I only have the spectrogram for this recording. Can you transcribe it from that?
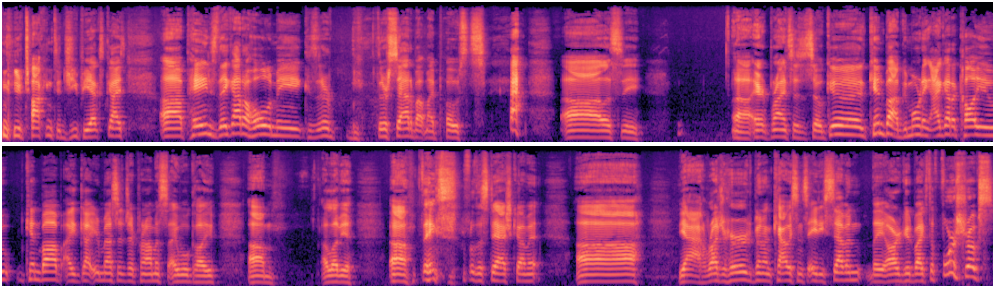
you're talking to GPX guys. Uh, Pains, they got a hold of me because they're they're sad about my posts. uh, let's see. Uh, Eric Bryan says it's so good. Ken Bob, good morning. I gotta call you, Ken Bob. I got your message. I promise. I will call you. Um, I love you. Uh, thanks for the stash comment. Uh, yeah, Roger Hurd been on Kawi since '87. They are good bikes. The four strokes.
